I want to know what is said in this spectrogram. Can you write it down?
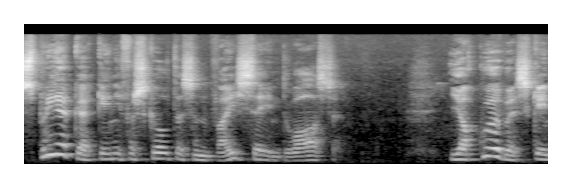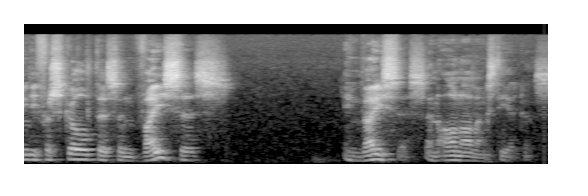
Spreuke ken die verskil tussen wyse en dwaase. Jakobus ken die verskil tussen wyses en wyses in aanhalingstekens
